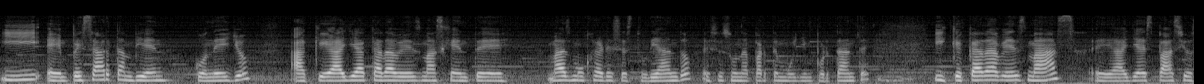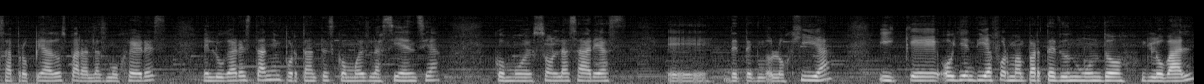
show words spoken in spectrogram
y empezar también con ello a que haya cada vez más gente, más mujeres estudiando, eso es una parte muy importante, y que cada vez más eh, haya espacios apropiados para las mujeres en lugares tan importantes como es la ciencia, como son las áreas eh, de tecnología y que hoy en día forman parte de un mundo global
